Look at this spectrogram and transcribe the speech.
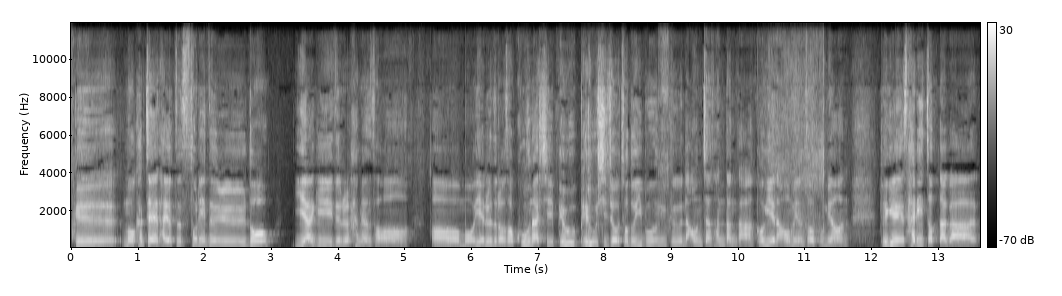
그, 뭐, 각자의 다이어트 스토리들도 이야기들을 하면서, 어, 뭐, 예를 들어서 고은아 씨, 배우, 배우시죠? 저도 이분 그 나 혼자 산단가, 거기에 나오면서 보면 되게 살이 쪘다가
